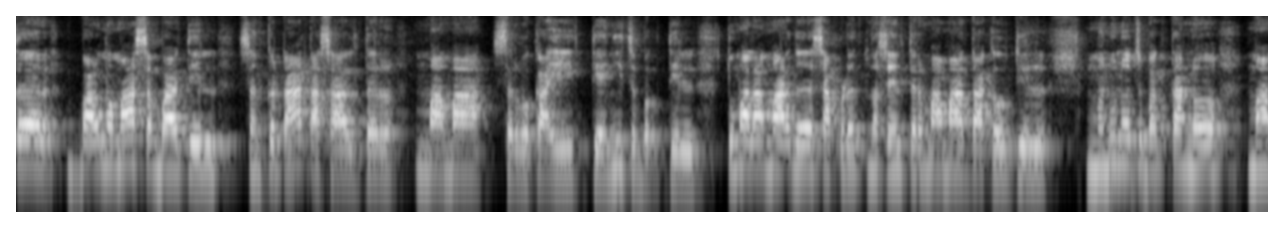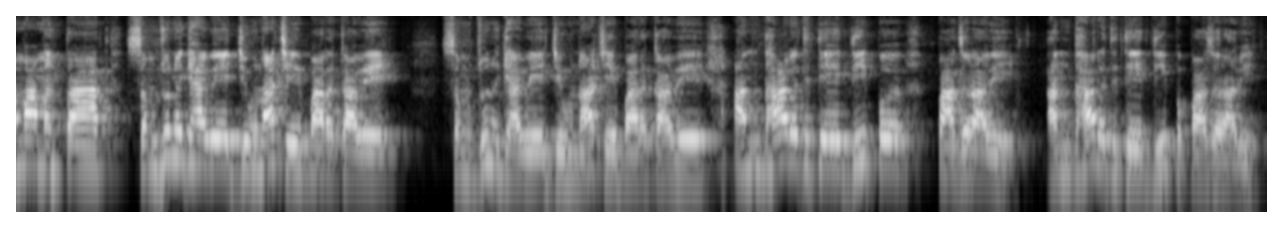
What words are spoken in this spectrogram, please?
तर बाळमामा सांभाळतील. संकटात असाल तर मामा सर्व काही त्यांनीच बघतील. तुम्हाला मार्ग सापडत नसेल तर मामा दाखवतील. म्हणूनच भक्तांनो मामा म्हणतात समजून घ्यावे जीवनाचे बारकावे. समजून घ्यावे जीवनाचे बारकावे. अंधार तिथे दीप पाजळावे. अंधार तिथे दीप पाजळावे.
